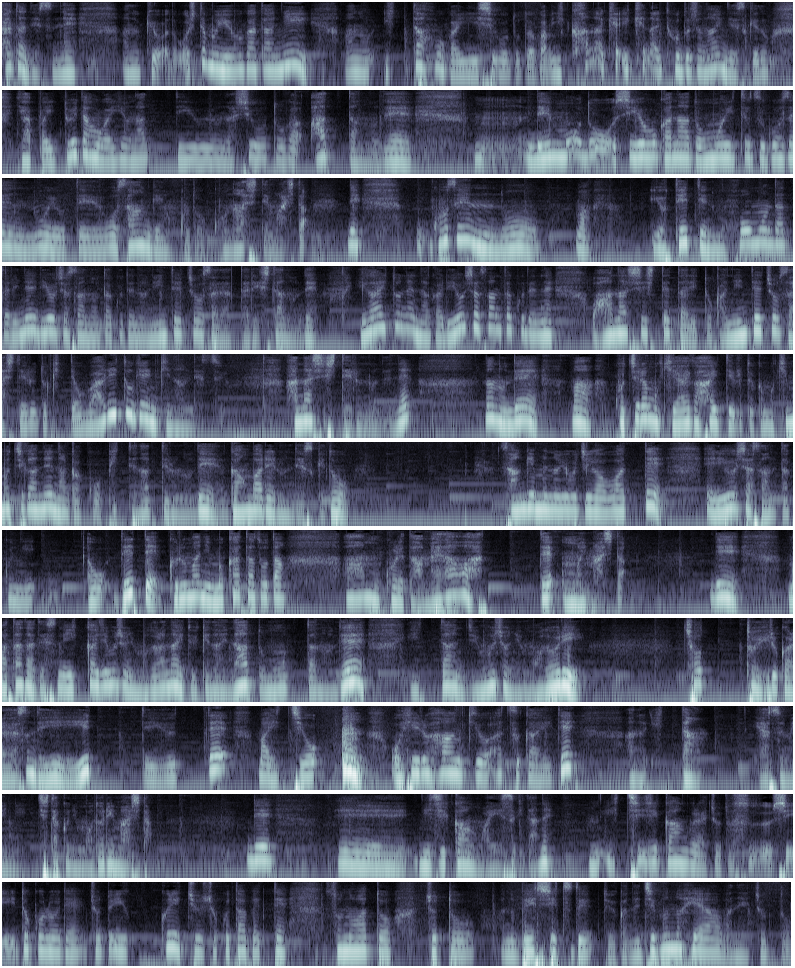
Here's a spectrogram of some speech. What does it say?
ただですねあの今日はどうしても夕方にあの行った方がいい仕事とか行かなきゃいけないってことじゃないんですけどやっぱ行っといた方がいいよなっていうような仕事があったのでうんでもどうしようかなと思いつつ午前の予定を3件ほどこなしてました。で午前のまあ予定っていうのも訪問だったりね利用者さんのお宅での認定調査だったりしたので意外とねなんか利用者さん宅でねお話ししてたりとか認定調査してる時って割と元気なんですよ。話してるのでね。なのでまあこちらも気合が入っているというかもう気持ちがねなんかこうピッてなってるので頑張れるんですけど3軒目の用事が終わって利用者さん宅にを出て車に向かった途端ああもうこれダメだわって思いました。で、まあ、ただですね一回事務所に戻らないといけないなと思ったので一旦事務所に戻りちょっと昼から休んでいい？って言って、まあ、一応 お昼半休扱いであの一旦休みに自宅に戻りました。で、えー、2時間は言い過ぎだね。1時間ぐらいちょっと涼しいところでちょっとゆっくり昼食食べてその後ちょっとあの別室でというかね自分の部屋はねちょっと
